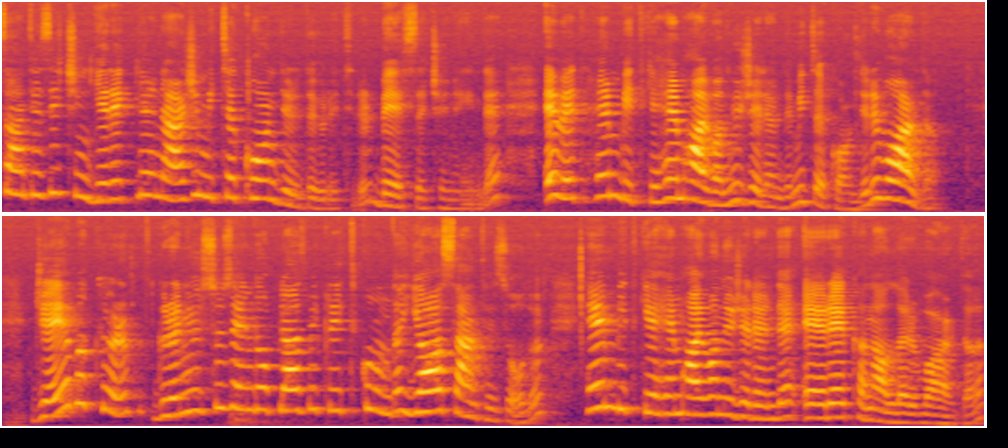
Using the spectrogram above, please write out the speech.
sentezi için gerekli enerji mitokondride üretilir B seçeneğinde. Evet hem bitki hem hayvan hücrelerinde mitokondri vardı. C'ye bakıyorum. Granülsüz endoplazmik retikulumda yağ sentezi olur. Hem bitki hem hayvan hücrelerinde ER kanalları vardı.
